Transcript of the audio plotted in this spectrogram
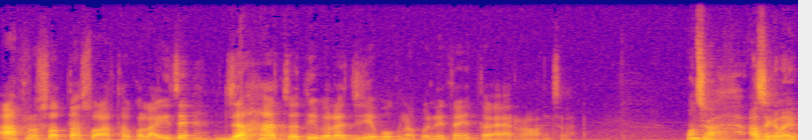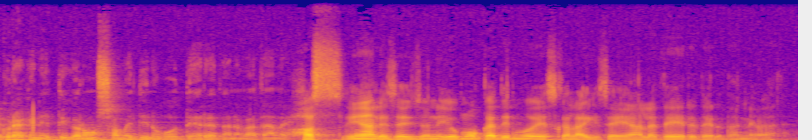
आफ्नो सत्ता स्वार्थको लागि चाहिँ जहाँ जति बेला जे बोक्न पनि चाहिँ तयार रहन्छ। हुन्छ आजको लागि कुराकानी यति गरौँ। समय दिनुभयो धेरै धन्यवाद हस् यहाँले चाहिँ जुन यो मौका दिनुभयो यसका लागि चाहिँ यहाँलाई धेरै धेरै धन्यवाद।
